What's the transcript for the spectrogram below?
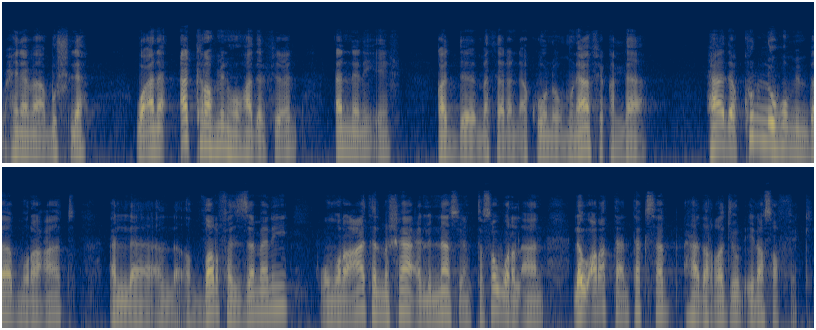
وحينما أبش له وأنا أكره منه هذا الفعل أنني إيش؟ قد مثلا أكون منافقا. لا هذا كله من باب مراعاة الظرف الزمني ومراعاة المشاعر للناس. يعني تصور الآن لو أردت أن تكسب هذا الرجل إلى صفك.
